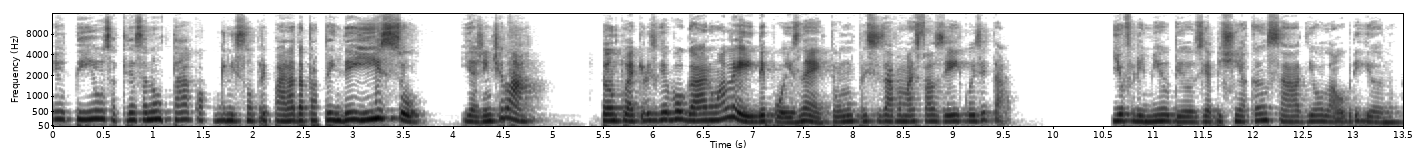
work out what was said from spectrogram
Meu Deus, a criança não tá com a cognição preparada para aprender isso. E a gente lá. Tanto é que eles revogaram a lei depois, né? Então não precisava mais fazer e coisa e tal. E eu falei, meu Deus, e a bichinha cansada e eu lá obrigando.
